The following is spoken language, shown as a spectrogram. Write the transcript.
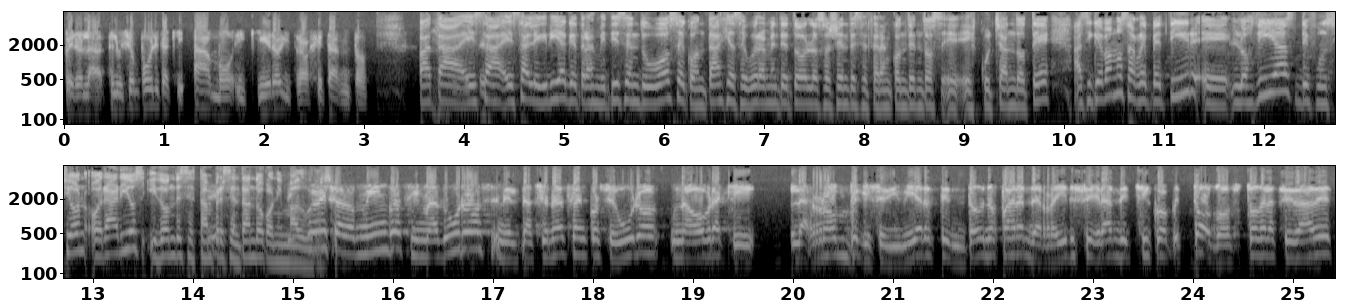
Pero la televisión pública que amo y quiero y trabajé tanto. Pata, esa, esa alegría que transmitís en tu voz se contagia, seguramente todos los oyentes estarán contentos eh, escuchándote. Así que vamos a repetir eh, los días de función, horarios y dónde se están Sí. presentando con Inmaduros. jueves a domingos, Inmaduros, en el Nacional Franco Seguro, una obra que la rompe, que se divierten, todos no paran de reírse, grandes, chicos, todos, todas las edades,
